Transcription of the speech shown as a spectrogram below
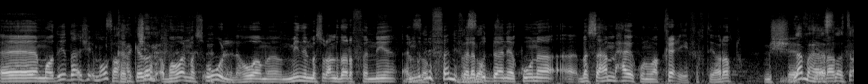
آه، ما دي ده شيء مؤكد صح كده؟ ما هو المسؤول. هو مين المسؤول عن الإدارة الفنية؟ المدير الفني. فلا. بد أن يكون آه، بس أهم حاجة يكون واقعي في اختياراته مش لا ما هي اصل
